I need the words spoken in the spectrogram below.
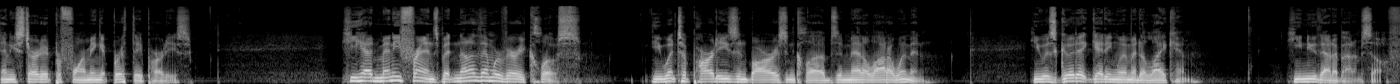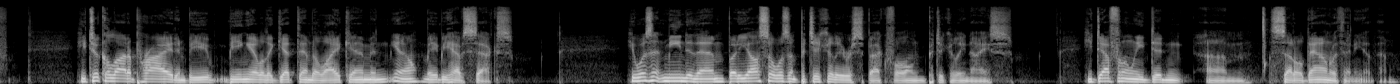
And he started performing at birthday parties. He had many friends, but none of them were very close. He went to parties and bars and clubs and met a lot of women. He was good at getting women to like him. He knew that about himself. He took a lot of pride in be, being able to get them to like him and, you know, maybe have sex. He wasn't mean to them, but he also wasn't particularly respectful and particularly nice. He definitely didn't um, settle down with any of them.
